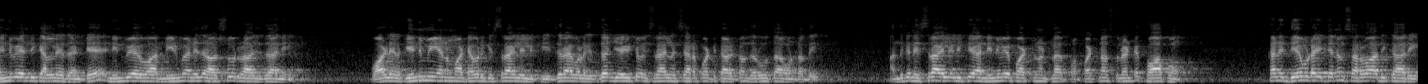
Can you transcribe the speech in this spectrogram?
ఎందుకు వెళ్ళలేదంటే నిన్వే వారు నిన్వే అనేది అసూర్ రాజధాని. వాళ్ళకి ఎనిమి అనమాట ఎవరికి? ఇస్రాయలీలకి. ఇజ్రాయల్ వాళ్ళకి యుద్ధం చేయటం ఇస్రాయల్ని చెరపట్టుకెళ్ళటం జరుగుతూ ఉంటుంది. అందుకని ఇస్రాయలీలకి ఆ నినివే పట్టణ పట్టణస్తులు అంటే కోపం. కానీ దేవుడైతేనే సర్వాధికారి.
